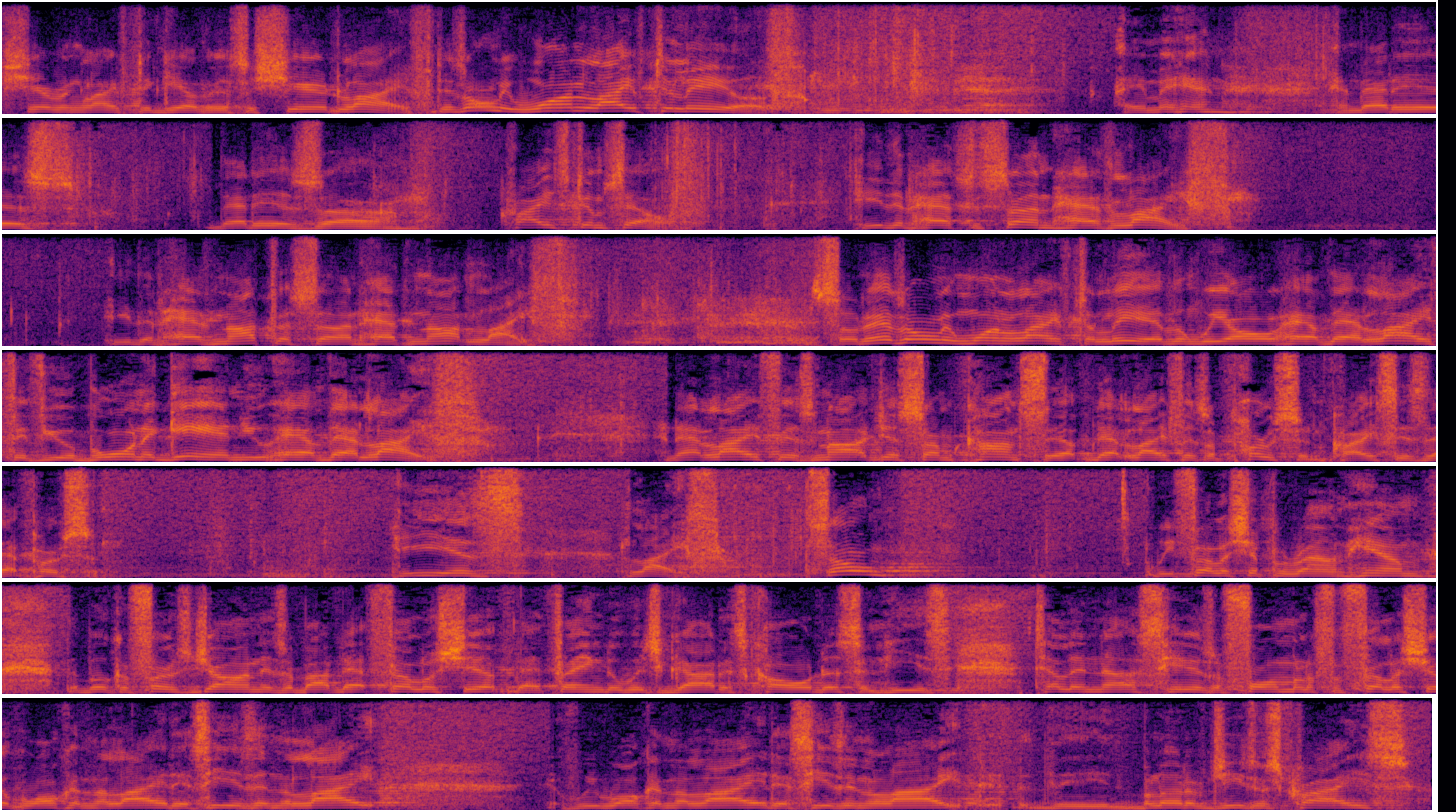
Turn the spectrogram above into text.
sharing life together. It's a shared life. There's only one life to live. Amen. Amen. And that is that is uh, Christ Himself. He that has the Son has life. He that has not the Son hath not life. So there's only one life to live, and we all have that life. If you're born again, you have that life. And that life is not just some concept, that life is a person. Christ is that person. He is life. So, we fellowship around him. The book of First John is about that fellowship, that thing to which God has called us, and he's telling us here's a formula for fellowship, walk in the light as he is in the light. If we walk in the light as he's in the light, the blood of Jesus Christ,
